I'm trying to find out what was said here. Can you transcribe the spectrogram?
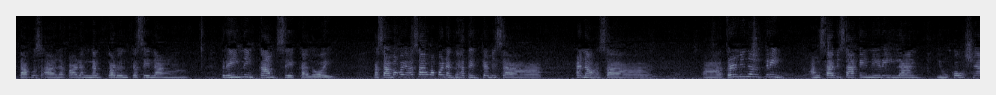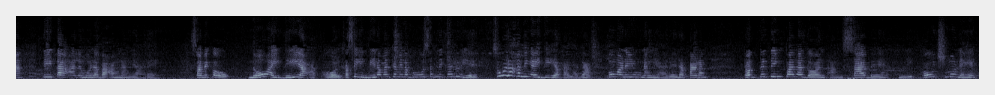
tapos ah, na parang nagkaroon kasi ng training camp si Kaloy. Kasama ko yung asawa ko, naghatid kami sa, ano, sa ah, Terminal 3. Ang sabi sa akin ni Rayland, yung coach niya, Tita, alam mo na ba ang nangyari? Sabi ko, no idea at all. Kasi hindi naman kami nag-uusap ni Kaloy eh. So wala kaming idea talaga kung ano yung nangyari. Na parang pagdating pala doon, ang sabi ni Coach Mone,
